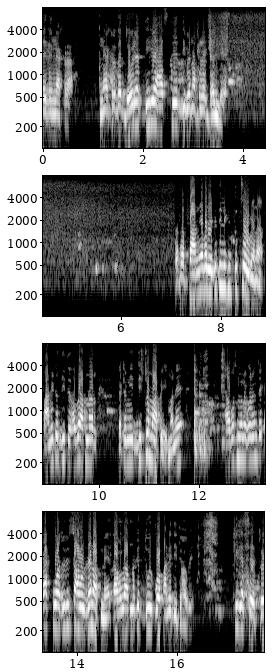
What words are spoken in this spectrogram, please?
এই যে ন্যাকড়া ন্যাকড়া দিয়ে ধরে ধীরে হাসতে দিবেন আপনারা ঢাইলে আচ্ছা পানি আবার এপে দিলে কিন্তু চলবে না। পানিটা দিতে হবে আপনার একটা নির্দিষ্ট মাপে মানে সাপোজ মনে করেন যে এক পোয়া যদি চাউল দেন আপনি, তাহলে আপনাকে দুই পোয়া পানি দিতে হবে। ঠিক আছে? তো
